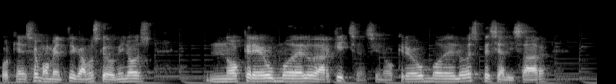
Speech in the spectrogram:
porque en ese momento digamos que Dominos no creó un modelo de Dark Kitchen, sino creó un modelo de especializar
